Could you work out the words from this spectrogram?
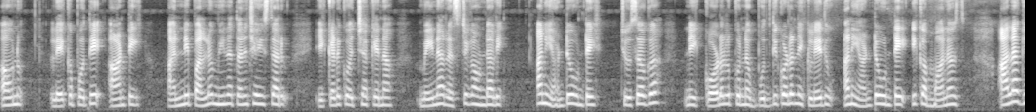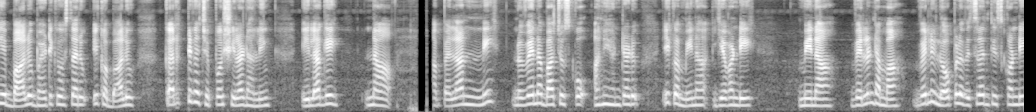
అవును లేకపోతే ఆంటీ అన్ని పనులు మీనాతోనే చేయిస్తారు. ఇక్కడికి వచ్చాకేనా మీనా రెస్ట్గా ఉండాలి అని అంటూ ఉంటే చూసావుగా నీ కోడలుకున్న బుద్ధి కూడా నీకు లేదు అని అంటూ ఉంటే ఇక మనోజ్ అలాగే బాలు బయటికి వస్తారు. ఇక బాలు కరెక్ట్గా చెప్పు షీలా డార్లింగ్. ఇలాగే నా నా పెళ్ళాన్ని నువ్వేనా బాగా చూసుకో అని అంటాడు. ఇక మీనా ఇవ్వండి మీనా వెళ్ళండమ్మా. వెళ్ళి లోపల విశ్రాంతి తీసుకోండి.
